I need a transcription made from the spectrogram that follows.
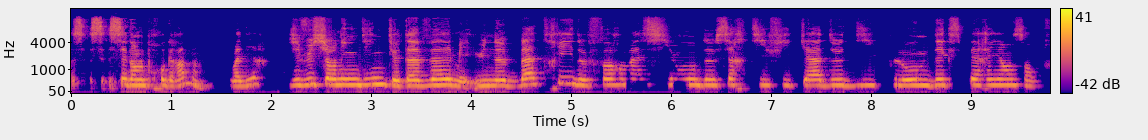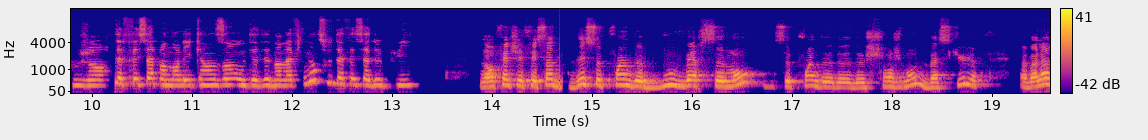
c'est dans le programme, on va dire j'ai vu sur LinkedIn que tu avais mais une batterie de formations, de certificats, de diplômes, d'expériences en tout genre. Tu as fait ça pendant les 15 ans où tu étais dans la finance ou tu as fait ça depuis? Non, en fait, j'ai fait ça dès ce point de bouleversement, ce point de, changement, de bascule. Ben voilà,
